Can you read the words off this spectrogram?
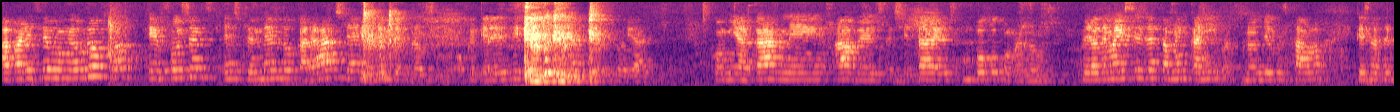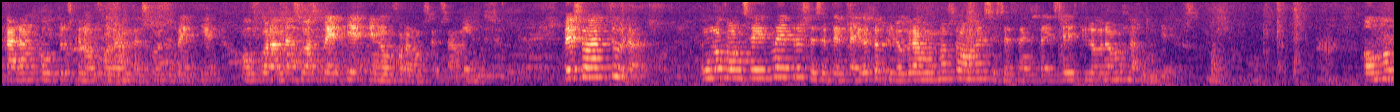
Apareceu en Europa e foi estendendo cara a Asia e Oriente Próximo, o que quere dicir que era territorial. Comía carne, aves, vegetais, un pouco como a nós. Pero ademais ella tamén caníbal, non lle gustaba que se acercaran outros que non foran da súa especie ou foran da súa especie e non foran os seus amigos. Peso a altura, 1,6 metros e 78 kg nos homens e 66 kg nas mulleres. Homo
